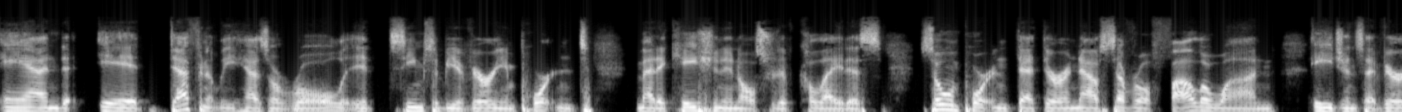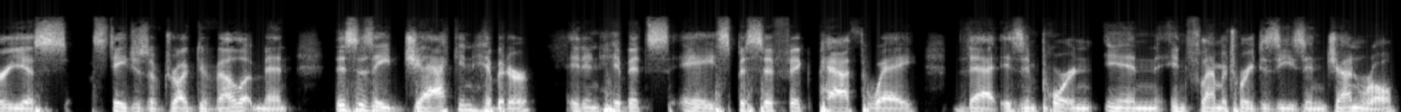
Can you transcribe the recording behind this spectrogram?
and it definitely has a role. It seems to be a very important medication in ulcerative colitis, so important that there are now several follow on agents at various stages of drug development. This is a JAK inhibitor. It inhibits a specific pathway that is important in inflammatory disease in general.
